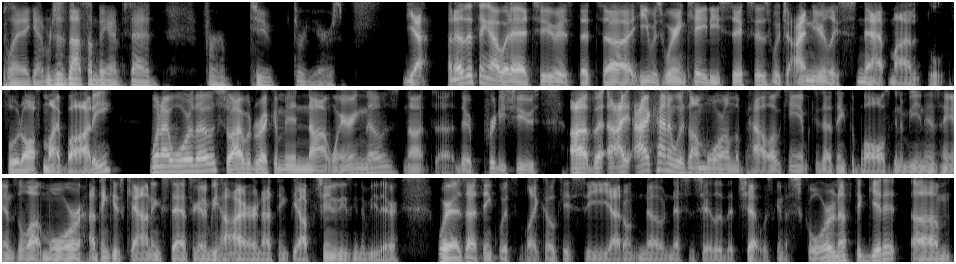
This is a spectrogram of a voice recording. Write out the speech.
play again, which is not something I've said for two, three years. yeah. Another thing I would add too is that uh, he was wearing KD sixes, which I nearly snapped my foot off my body when I wore those. So I would recommend not wearing those. Not uh, they're pretty shoes. Uh, but I, I kind of was on more on the Paolo camp because I think the ball is going to be in his hands a lot more. I think his counting stats are going to be higher, and I think the opportunity is going to be there. Whereas I think with like OKC, I don't know necessarily that Chet was going to score enough to get it. Um,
